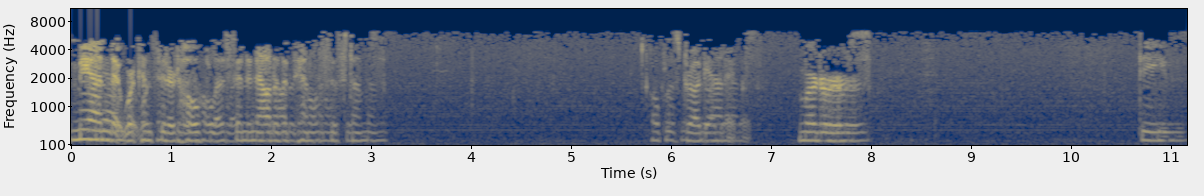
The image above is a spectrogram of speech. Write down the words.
men that were considered hopeless in and out of the penal systems. Hopeless drug addicts, murderers, thieves,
